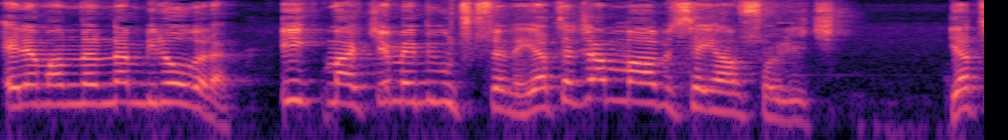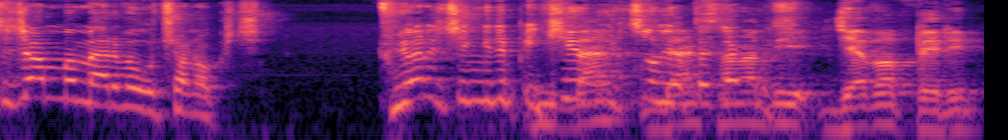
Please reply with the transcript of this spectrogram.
elemanlarından biri olarak ilk mahkeme bir buçuk sene yatacağım mı abi Seyhan Soylu için? Yatacağım mı Merve Uçanok için? Tuyan için gidip iki yıl, üç yıl ben yatacak sana mısın? bir cevap vereyim.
